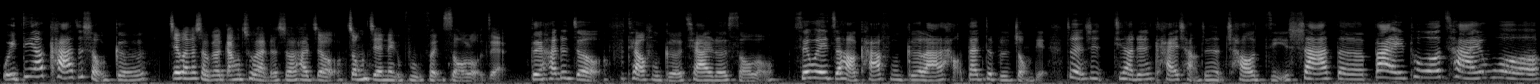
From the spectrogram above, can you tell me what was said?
我一定要卡这首歌。结果那首歌刚出来的时候，它只有中间那个部分 solo 这样，对，他就只有跳副歌，其他的 solo，所以我也只好卡副歌拉的好，但这不是重点，重点是田小娟开场真的超级杀的，拜托踩我！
